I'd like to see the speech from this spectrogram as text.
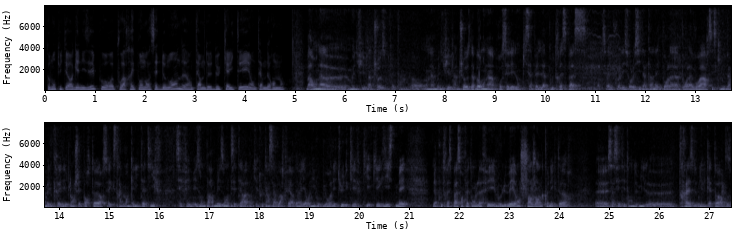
Comment tu t'es organisé pour pouvoir répondre à cette demande en termes de, qualité, en termes de rendement? Bah, On a euh, modifié plein de choses en fait. Hein. on a modifié plein de choses. D'abord, on a un procédé donc, qui s'appelle la poutre espace. Ça, il faut aller sur le site internet pour la voir. C'est ce qui nous permet de créer des planchers porteurs. C'est extrêmement qualitatif. C'est fait maison par maison, etc. Donc il y a tout un savoir-faire derrière au niveau bureau d'études qui, existe. Mais la poutre espace, en fait, on l'a fait évoluer en changeant le connecteur euh, ça, c'était en 2013-2014.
